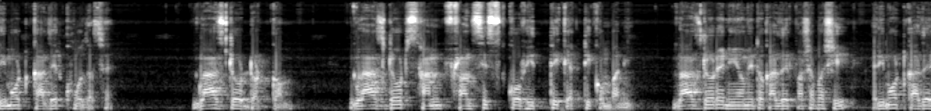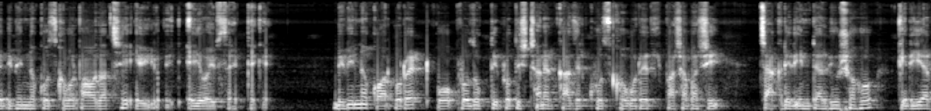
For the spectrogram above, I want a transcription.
রিমোট কাজের খোঁজ আছে। Glassdoor dot com Glassdoor San Francisco ভিত্তিক একটি কোম্পানি। গ্লাসডোরে নিয়মিত কাজের পাশাপাশি রিমোট কাজের বিভিন্ন খোঁজখবর পাওয়া যাচ্ছে এই এই ওয়েবসাইট থেকে। বিভিন্ন কর্পোরেট ও প্রযুক্তি প্রতিষ্ঠানের কাজের খোঁজখবরের পাশাপাশি চাকরির ইন্টারভিউ সহ কেরিয়ার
